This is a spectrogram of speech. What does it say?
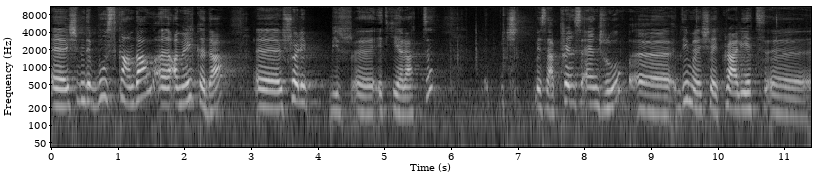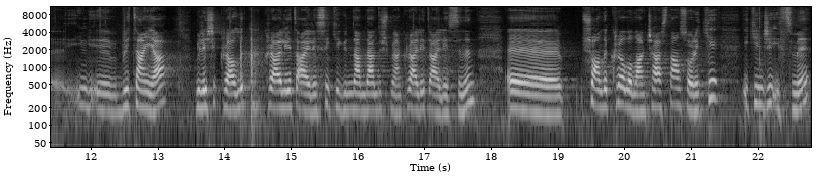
E, şimdi bu skandal e, Amerika'da e, şöyle bir e, etki yarattı. Mesela Prince Andrew e, değil mi şey kraliyet e, e, Britanya Birleşik Krallık kraliyet ailesi ki gündemden düşmeyen kraliyet ailesinin e, şu anda kral olan Charles'tan sonraki ikinci ismi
